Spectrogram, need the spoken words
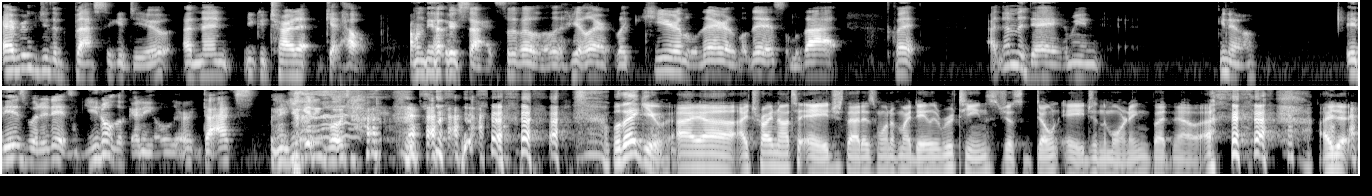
everyone could do the best they could do and then you could try to get help on the other side. So a little here like here a little there a little this a little that. But at the end of the day i mean you know it is what it is like you don't look any older dax are you getting botox well, thank you. I uh, I try not to age. That is one of my daily routines. Just don't age in the morning. But no, I.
